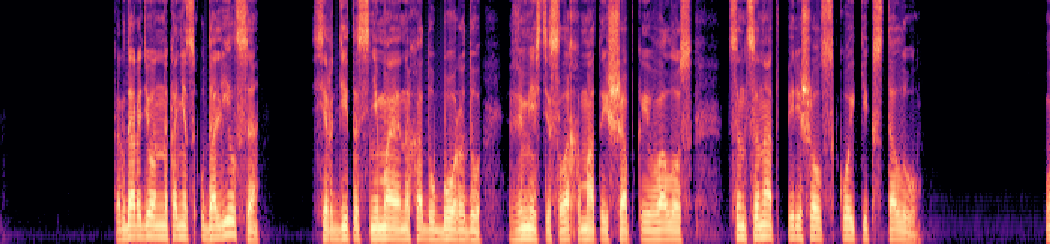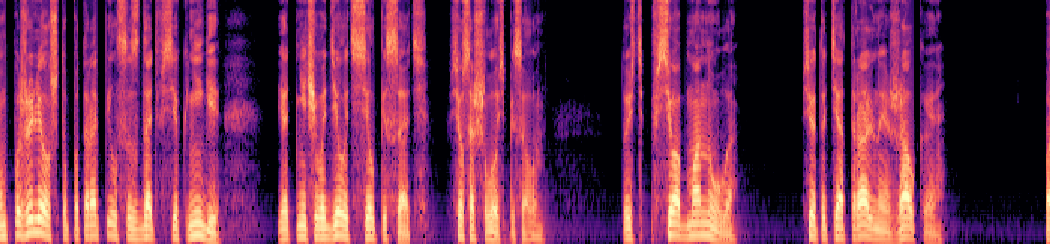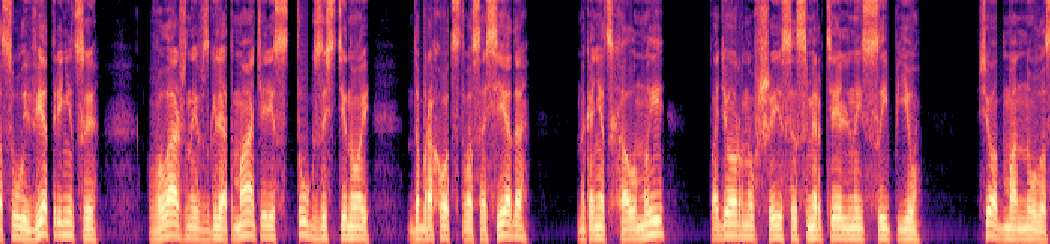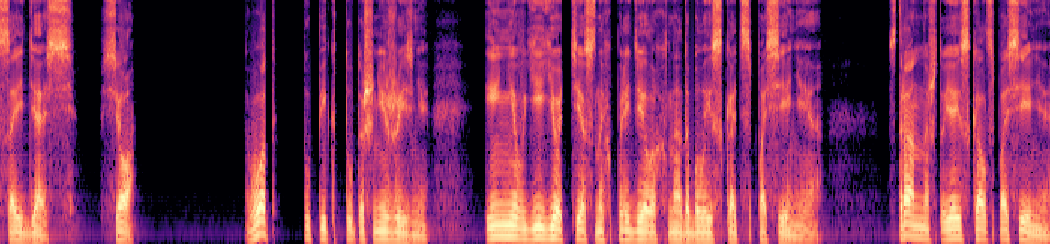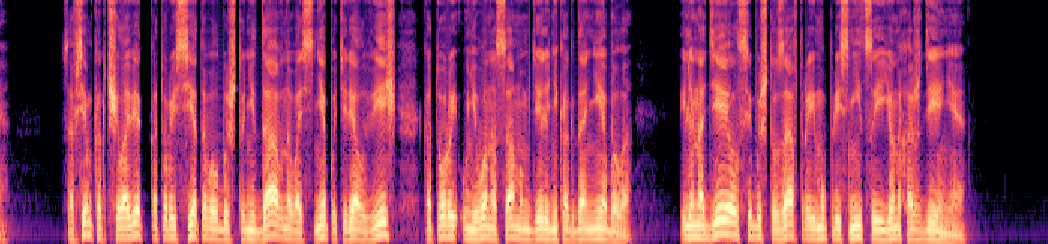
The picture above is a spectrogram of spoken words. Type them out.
Когда Родион наконец удалился, сердито снимая на ходу бороду, вместе с лохматой шапкой волос, Ценцинат перешел с койки к столу. Он пожалел, что поторопился сдать все книги и от нечего делать сел писать. «Все сошлось», — писал он. То есть все обмануло. Все это театральное, жалкое. Посулы ветреницы, влажный взгляд матери, стук за стеной, доброходство соседа — наконец, холмы, подернувшиеся смертельной сыпью. Все обмануло, сойдясь. Все. Вот тупик тутошней жизни. И не в ее тесных пределах надо было искать спасения. Странно, что я искал спасения. Совсем как человек, который сетовал бы, что недавно во сне потерял вещь, которой у него на самом деле никогда не было — или надеялся бы, что завтра ему приснится ее нахождение.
